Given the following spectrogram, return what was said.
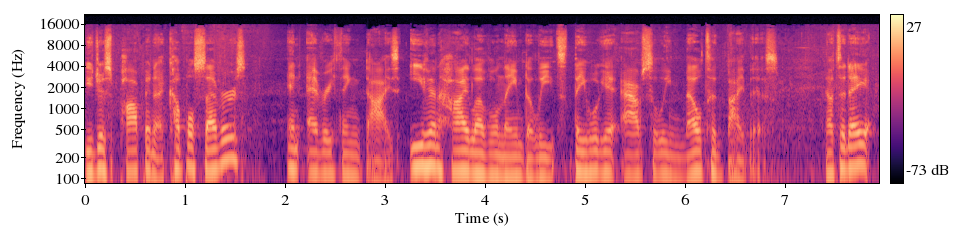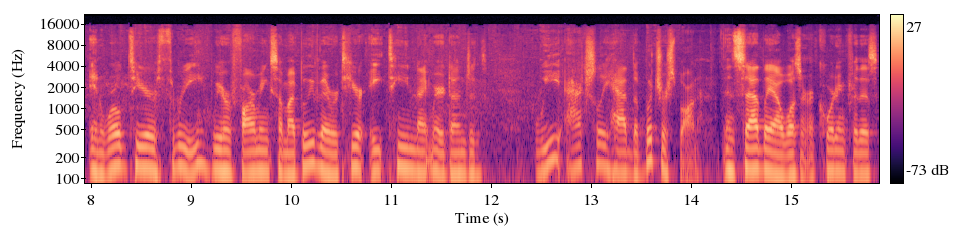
you just pop in a couple severs and everything dies. Even high level named elites, they will get absolutely melted by this. Now today in World Tier 3, we were farming some, I believe they were Tier 18 Nightmare Dungeons. We actually had the Butcher spawn. And sadly, I wasn't recording for this,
